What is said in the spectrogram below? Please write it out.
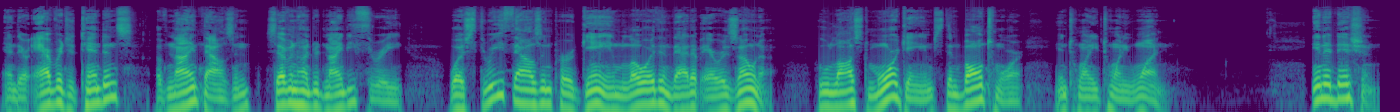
and their average attendance of 9,793 was 3,000 per game lower than that of Arizona, who lost more games than Baltimore in 2021. In addition,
